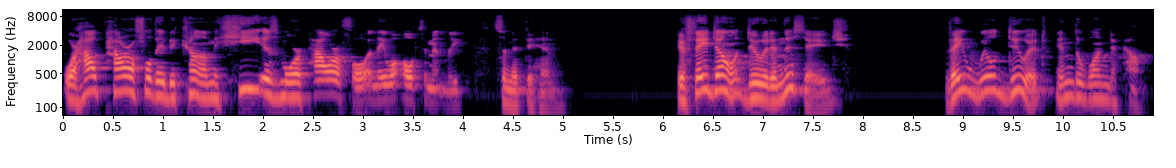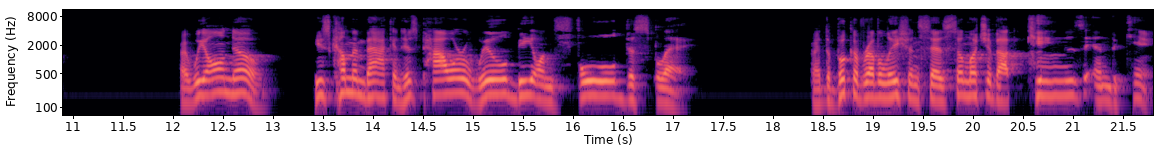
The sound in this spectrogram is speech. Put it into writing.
or how powerful they become, he is more powerful and they will ultimately submit to him. If they don't do it in this age, they will do it in the one to come. Right? We all know he's coming back and his power will be on full display. Right? The book of Revelation says so much about kings and the king.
